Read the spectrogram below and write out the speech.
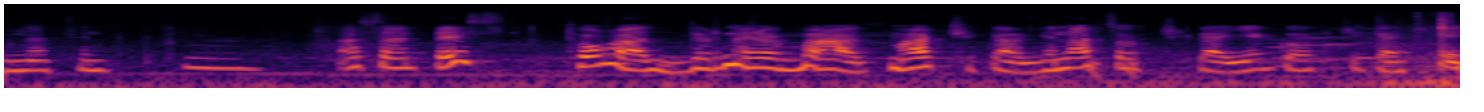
Մնացել։ Ասա, տես, թողա դռները բաց, մարդ չկա, գնացող չկա, եկող չկա, չէ։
